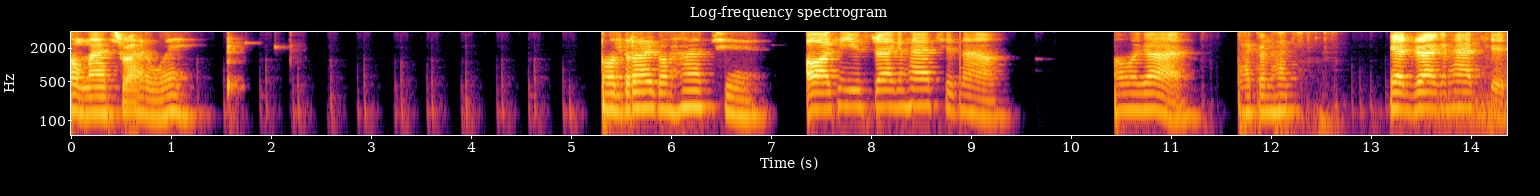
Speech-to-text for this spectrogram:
Oh, mass right away. Oh, dragon hatchet. Oh, I can use dragon hatchet now. Oh my god. Dragon hatch. Yeah, dragon hatchet.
